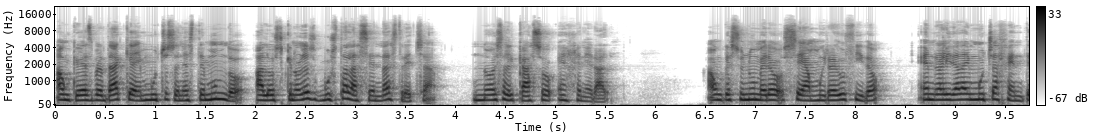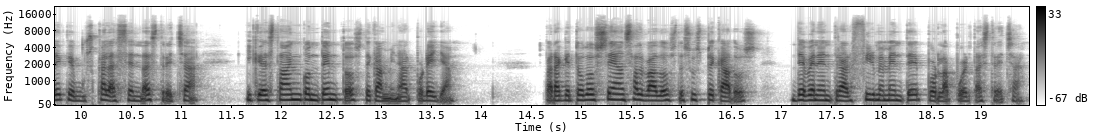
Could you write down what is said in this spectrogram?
Aunque es verdad que hay muchos en este mundo a los que no les gusta la senda estrecha, no es el caso en general. Aunque su número sea muy reducido, en realidad hay mucha gente que busca la senda estrecha y que están contentos de caminar por ella. Para que todos sean salvados de sus pecados, deben entrar firmemente por la puerta estrecha.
